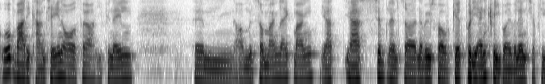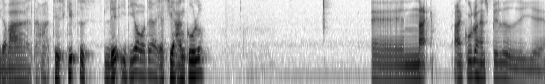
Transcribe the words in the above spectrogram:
åbenbart i karantæne året før i finalen. Øhm, og men så mangler ikke mange. Jeg, jeg er simpelthen så nervøs for at gætte på de angriber i Valencia, fordi der var, der var, det skiftede lidt i de år der. Jeg siger Angulo. Øh, nej, Angulo han spillede i, øh,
